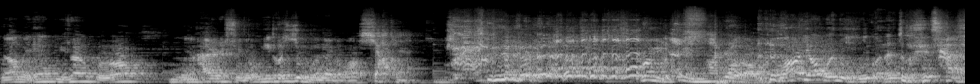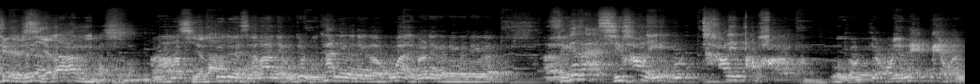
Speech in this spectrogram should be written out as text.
然后每天必穿鼓楼，还是那水牛皮特硬的那种。夏天。不是你这你妈热了！玩摇滚，你你管它正天夏天是斜拉的那种是吧？啊，斜拉，对对，斜拉那种，就是你看那个那个国外里边那个那个那个，呃，随便看骑哈雷不是哈雷大胖子，那个膘儿那那种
